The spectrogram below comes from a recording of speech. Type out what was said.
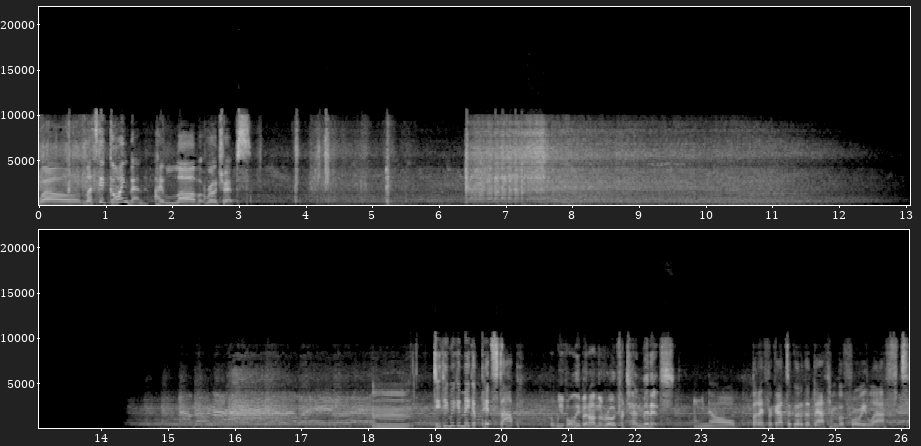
Well, let's get going then. I love road trips. Mm, do you think we can make a pit stop? But we've only been on the road for 10 minutes. I know, but I forgot to go to the bathroom before we left.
